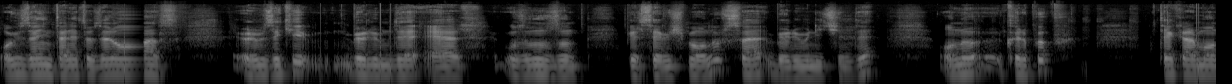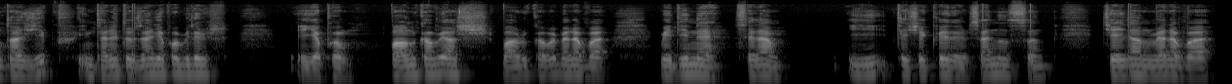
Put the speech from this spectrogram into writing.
O yüzden internet özel olmaz. Önümüzdeki bölümde eğer uzun uzun bir sevişme olursa bölümün içinde onu kırpıp tekrar montajlayıp internet özel yapabilir e, yapım. Banu Kavyaş, Banu Kavya merhaba. Medine selam. İyi teşekkür ederim. Sen nasılsın? Ceylan merhaba.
